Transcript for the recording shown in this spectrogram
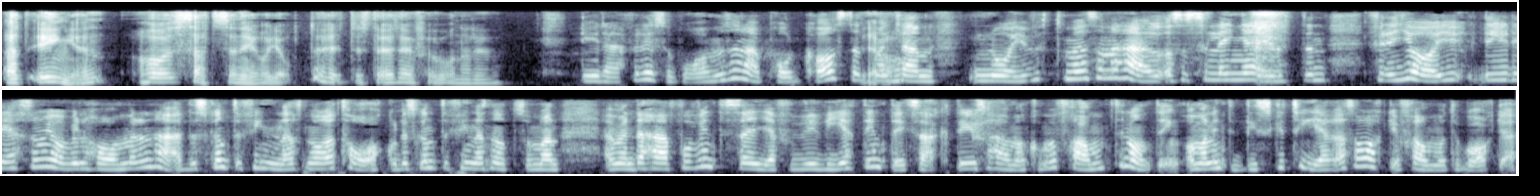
att ingen har satt sig ner och gjort det hittills, det är det jag är förvånad över. Det är därför det är så bra med sådana här podcast, att Ja. man kan nå ut med sådana här, alltså slänga ut den. För det gör ju, det är ju det som jag vill ha med den här. Det ska inte finnas några tak och det ska inte finnas något som man, ja men det här får vi inte säga för vi vet inte exakt. Det är ju så här man kommer fram till någonting. Om man inte diskuterar saker fram och tillbaka,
